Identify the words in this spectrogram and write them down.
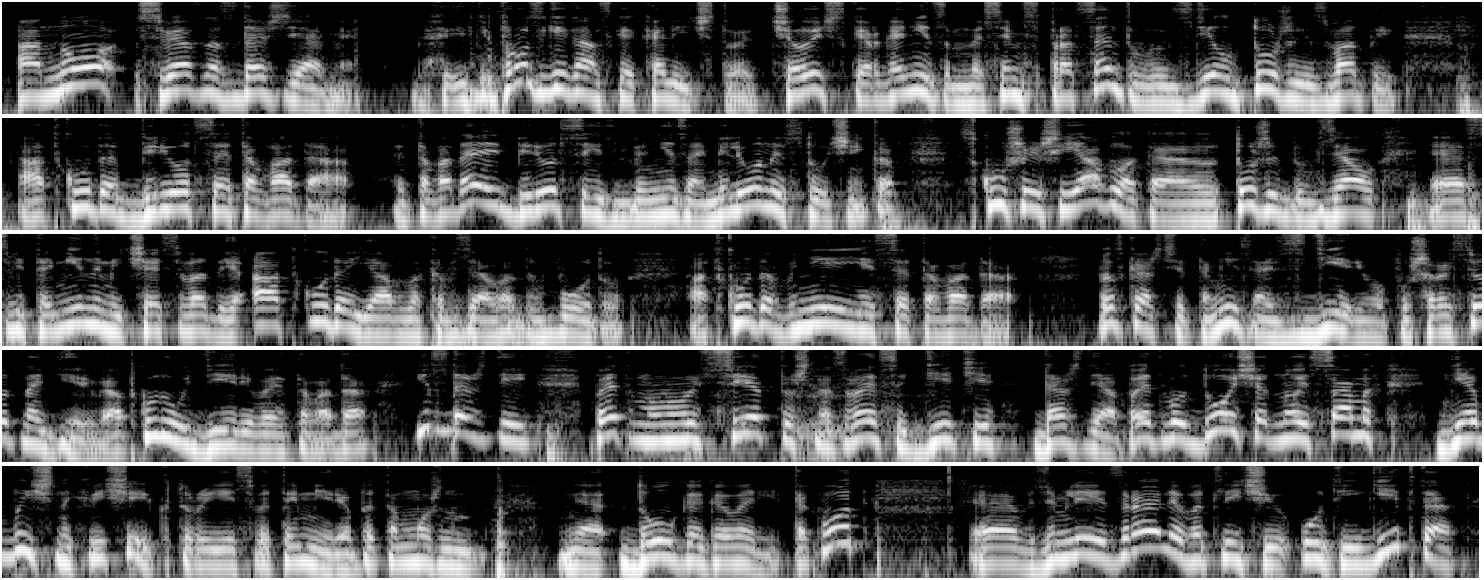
оно связано с дождями не просто гигантское количество, человеческий организм на 70% сделан тоже из воды. А откуда берется эта вода? Эта вода берется из, не знаю, миллион источников. Скушаешь яблоко, тоже взял э, с витаминами часть воды. А откуда яблоко взяло воду? Откуда в ней есть эта вода? Вы скажете, там, не знаю, с дерева, потому что растет на дереве. Откуда у дерева эта вода? Из дождей. Поэтому мы все, то, что называется, дети дождя. Поэтому дождь одно из самых необычных вещей, которые есть в этом мире. Об этом можно э, долго говорить. Так вот, э, в земле Израиля, в отличие от Египта,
